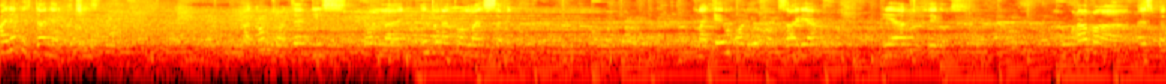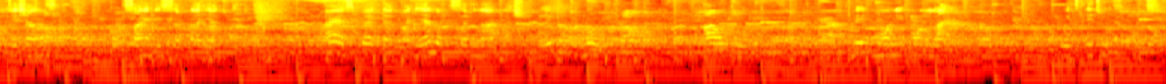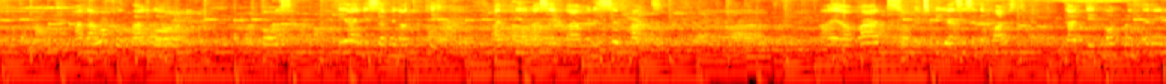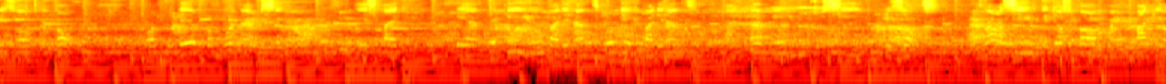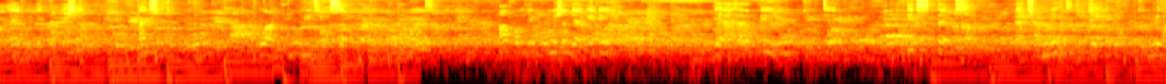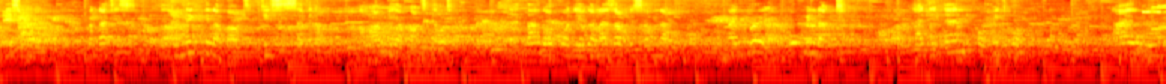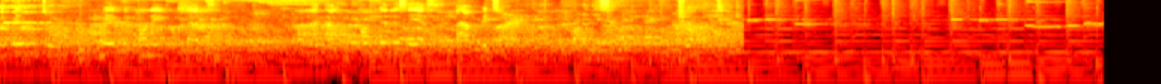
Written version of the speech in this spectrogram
My name is Daniel Achinze. I come to attend this online, internet online seminar. And I came all the way from Zaria here to Lagos. We have uh, expectations concerning this seminar here today. I expect that by the end of the seminar, I should be able to know how to make money online with little effort. And I want to thank God because here in this seminar today, I feel as if I'm in a safe hands. I have had some experiences in the past that did not bring any result at all. But today, from what I have seen, it's like they are taking you by the hands, holding you by the hands, and helping you pack your head with information, like you to go, go and do it yourself. But apart from the information they are giving you, they are helping you to take each steps that you need to take to make this money. And that is the unique thing about this seminar. I'm happy about that. I thank God for the organizer of this seminar. I pray, hoping that at the end of it all, morning that I can confidently say yes, I have made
